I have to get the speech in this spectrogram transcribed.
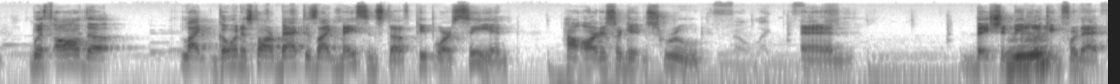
with all the like going as far back as like Mason stuff, people are seeing how artists are getting screwed, and they should be Mhm. looking for that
